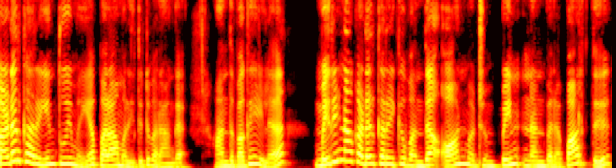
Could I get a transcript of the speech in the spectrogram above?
கடற்கரையின் தூய்மையை பராமரித்துட்டு வராங்க. அந்த வகையில மெரினா கடற்கரைக்கு வந்த ஆண் மற்றும் பெண் நண்பரை பார்த்து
